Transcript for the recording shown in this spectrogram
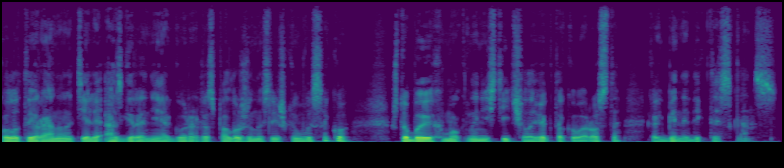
колотые раны на теле Асгера Нергора расположены слишком высоко, чтобы их мог нанести человек такого роста, как Бенедикт Эсканс.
